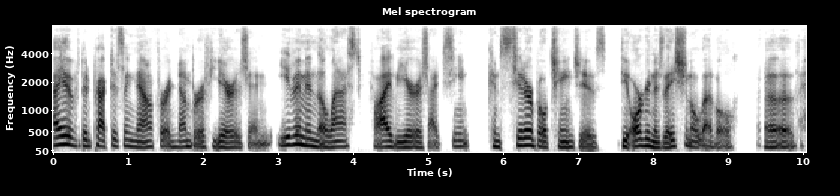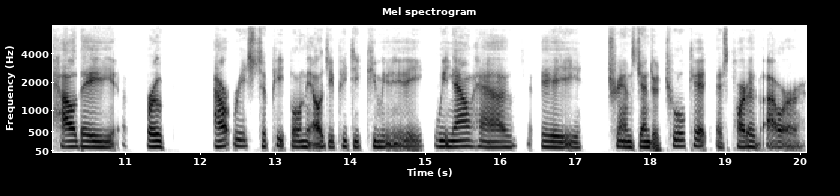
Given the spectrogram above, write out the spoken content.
I have been practicing now for a number of years. And even in the last five years, I've seen considerable changes the organizational level of how they approach outreach to people in the LGBT community. We now have a transgender toolkit as part of our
